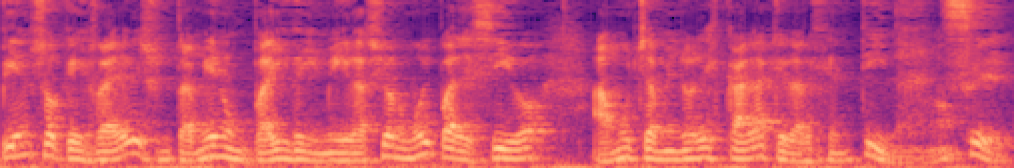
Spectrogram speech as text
pienso que Israel es un- también un país de inmigración muy parecido a mucha menor escala que la Argentina. ¿no? Sí,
